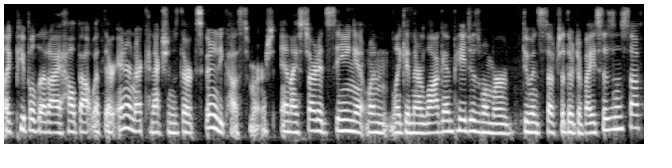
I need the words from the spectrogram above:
like people that I help out with their internet connections, their Xfinity customers. And I started seeing it when, like, in their login pages when we're doing stuff to their devices and stuff.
